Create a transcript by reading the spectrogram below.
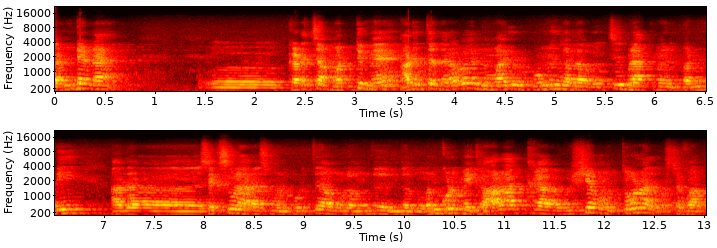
தண்டனை கிடைச்சா மட்டுமே அடுத்த தடவை இந்த மாதிரி ஒரு பொண்ணுங்களை வச்சு பிளாக்மெயில் பண்ணி அதை செக்ஸுவல் ஹராஸ்மெண்ட் கொடுத்து அவங்கள வந்து இந்த வன்கொடுமைக்கு ஆளாக்க விஷயம் அவங்களுக்கு தோணாது ஃபர்ஸ்ட் ஆஃப் ஆல்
